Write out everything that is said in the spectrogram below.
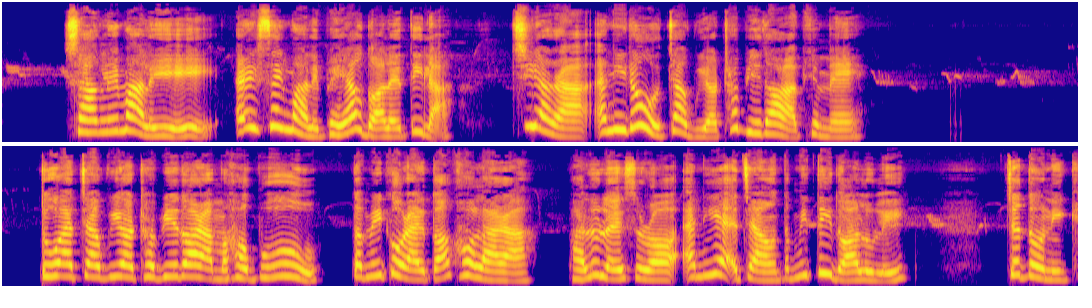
။စားကလေးမလေးရေအဲ့ဒီစိတ်မလေးဘယ်ရောက်သွားလဲသိလား။ကြည့်ရတာအန်ဒီတို့ကိုကြောက်ပြီးတော့ထွက်ပြေးသွားတာဖြစ်မယ်။ तू ကကြောက်ပြီးတော့ထွက်ပြေးသွားတာမဟုတ်ဘူး။သမီးကိုယ်တိုင်သွားခေါ်လာတာ။ဘာလို့လဲဆိုတော့အန်ဒီရဲ့အကြောင်းသမီးသိသွားလို့လေကျက်သွန်နီခ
